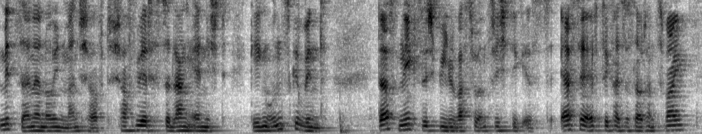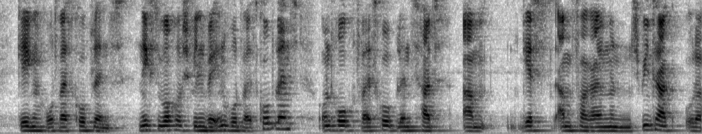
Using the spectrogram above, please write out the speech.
mit seiner neuen Mannschaft schaffen wird, solange er nicht gegen uns gewinnt. Das nächste Spiel, was für uns wichtig ist, 1. FC Kaiserslautern 2 gegen Rot-Weiß Koblenz. Nächste Woche spielen wir in Rot-Weiß Koblenz und Rot-Weiß Koblenz hat am, gest, am vergangenen Spieltag oder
